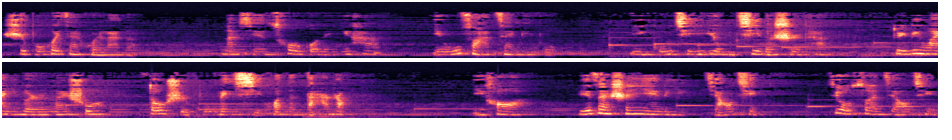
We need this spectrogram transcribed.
是不会再回来的，那些错过的遗憾也无法再弥补。你鼓起勇气的试探，对另外一个人来说都是不被喜欢的打扰。以后啊，别在深夜里矫情，就算矫情，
